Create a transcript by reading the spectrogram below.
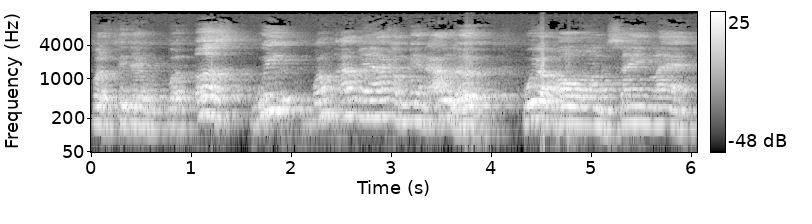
But, but us, we, well, I mean, I commend, I love it. We are all on the same line.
